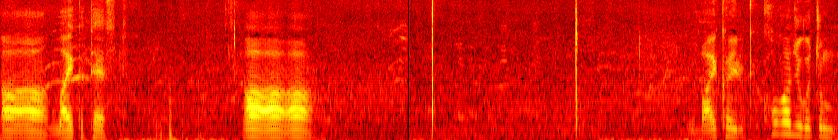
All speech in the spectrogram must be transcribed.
아, 아 마이크 테스트 아 아, 아. 마이크가 이렇게 커가지고 좀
